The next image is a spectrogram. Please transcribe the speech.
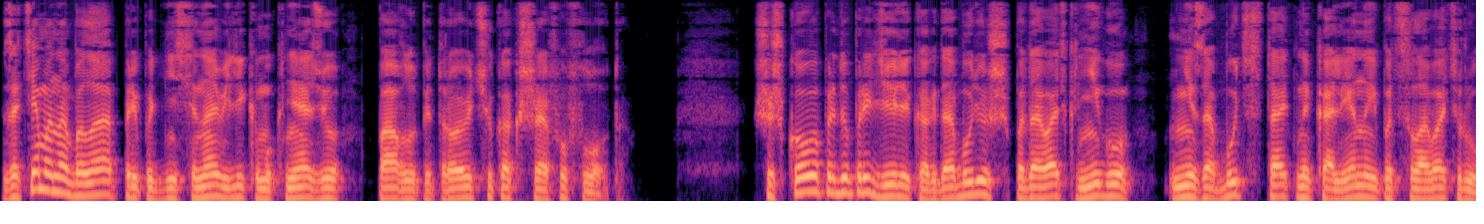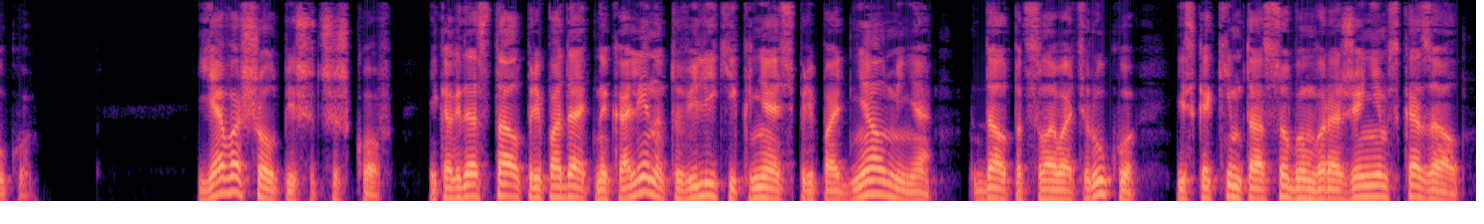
Затем она была преподнесена великому князю Павлу Петровичу как шефу флота. Шишкова предупредили, когда будешь подавать книгу, не забудь встать на колено и поцеловать руку. «Я вошел», — пишет Шишков, — «и когда стал припадать на колено, то великий князь приподнял меня, дал поцеловать руку и с каким-то особым выражением сказал —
